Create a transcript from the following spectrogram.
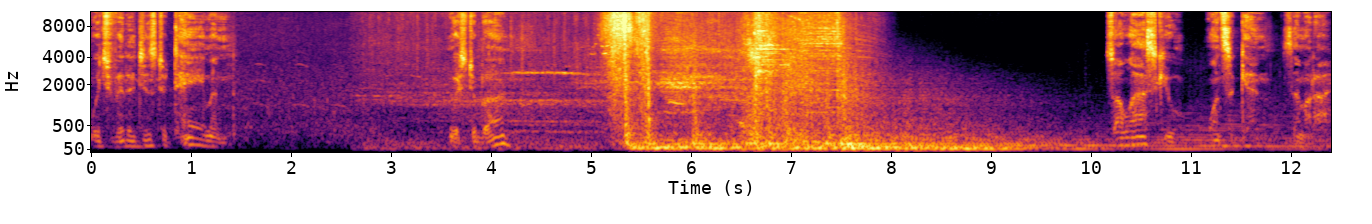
which villages to tame and which to burn. So I'll ask you once again, Samurai.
